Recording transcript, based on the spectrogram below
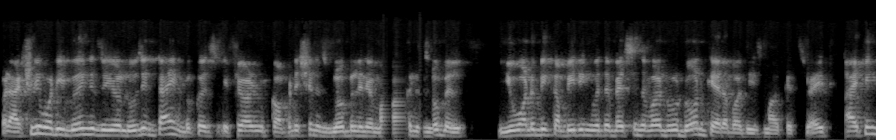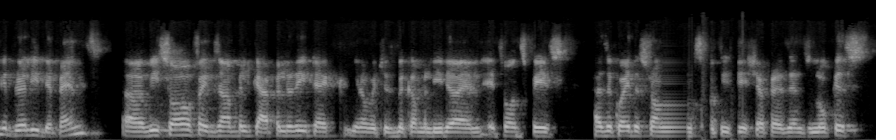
But actually, what you're doing is you're losing time because if your competition is global and your market is global, you want to be competing with the best in the world who don't care about these markets, right? I think it really depends. Uh, we saw, for example, Capillary Tech, you know, which has become a leader in its own space, has a quite a strong Southeast Asia presence. Locus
